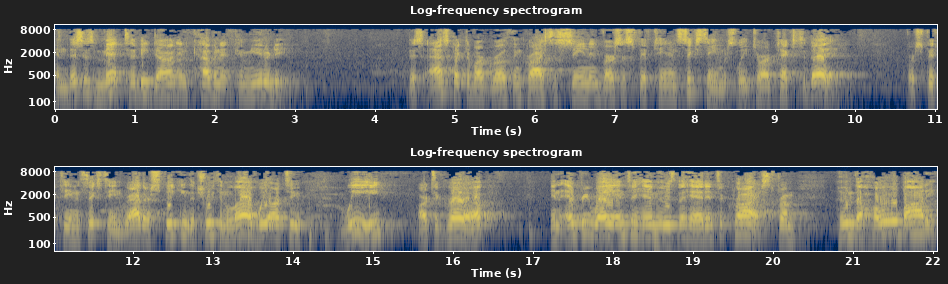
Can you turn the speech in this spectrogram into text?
And this is meant to be done in covenant community. This aspect of our growth in Christ is seen in verses 15 and 16, which lead to our text today. Verse 15 and 16, rather speaking the truth in love, we are to, we are to grow up in every way into Him who is the head, into Christ, from whom the whole body,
